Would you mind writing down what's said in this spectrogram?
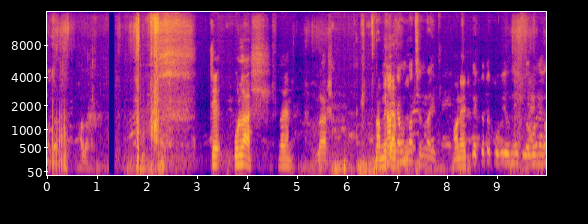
মতো ভালো যে উল্লাস জানেন লাশ আপনি কি কেমন পাচ্ছেন ভাই অনেক। দেখতে তো খুবই ইউনিক লোভনীয়।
